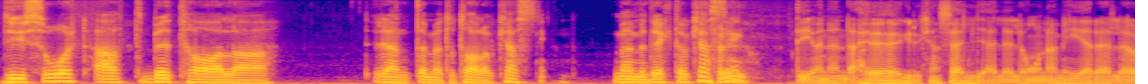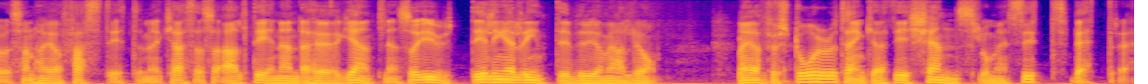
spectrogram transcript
det är ju svårt att betala ränta med totalavkastningen. Men med direktavkastning, Det är ju en enda hög du kan sälja eller låna mer eller och sen har jag fastigheter med kassa så allt är en enda hög egentligen. Så utdelning eller inte bryr jag mig aldrig om. Men jag förstår hur du tänker att det är känslomässigt bättre.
